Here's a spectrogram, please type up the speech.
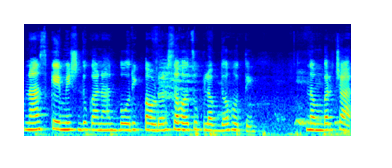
नास केमिस्ट दुकानात बोरिक पावडर सहज उपलब्ध होते. नंबर चार.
